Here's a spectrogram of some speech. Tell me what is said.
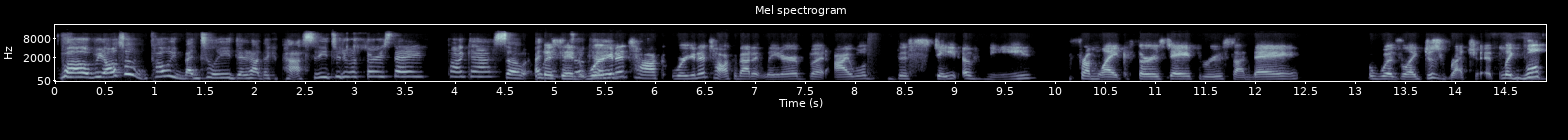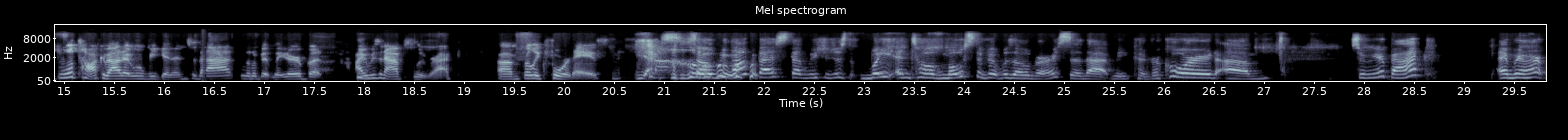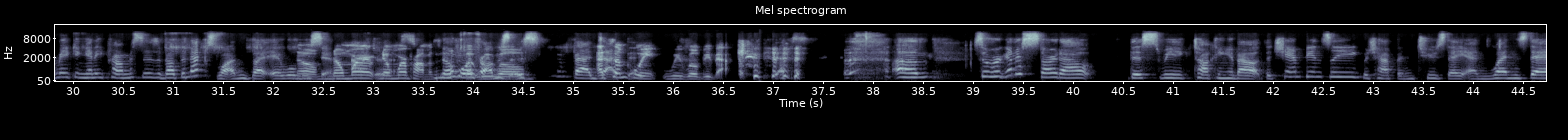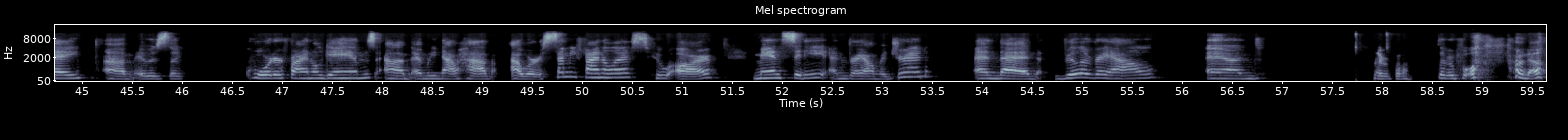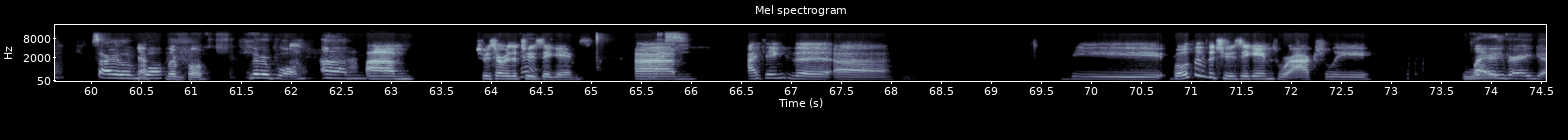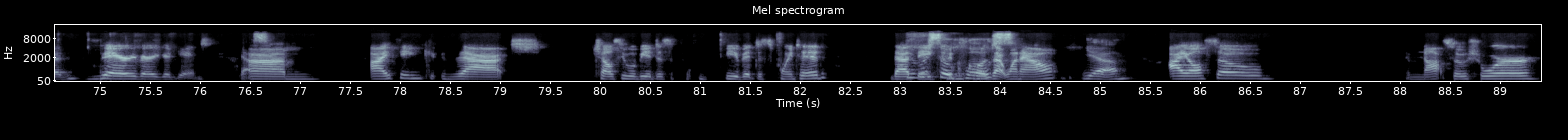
well, we also probably mentally didn't have the capacity to do a Thursday podcast. So I think it's Listen, we're gonna talk. We're gonna talk about it later, but I will. The state of me from like Thursday through Sunday was like just wretched. Like we'll we'll talk about it when we get into that a little bit later. But I was an absolute wreck um, for like four days. Yes. So we thought best that we should just wait until most of it was over so that we could record. Um, so we are back, and we aren't making any promises about the next one, but it will No, be soon. no more- no more promises, No more we will- promises. Bad. At some point, we will be back. Yes. um, so we're gonna start out this week talking about the Champions League, which happened Tuesday and Wednesday. Um, it was the quarterfinal games, um, and we now have our semifinalists who are Man City and Real Madrid, and then Villarreal and Liverpool. Liverpool. Oh no, sorry, Yeah, Liverpool. Liverpool. Liverpool. Um, Um, should we start with the Yeah. Tuesday games? Um, Yes. I think the uh, the both of the Tuesday games were actually very, like very good. very very good games. Yes. Um, I think that Chelsea will be a dis- be a bit disappointed that They they, so couldn't close that one out. yeah. I also am not so sure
